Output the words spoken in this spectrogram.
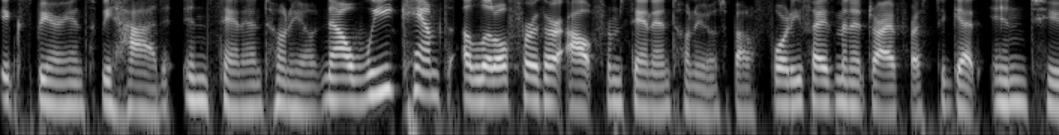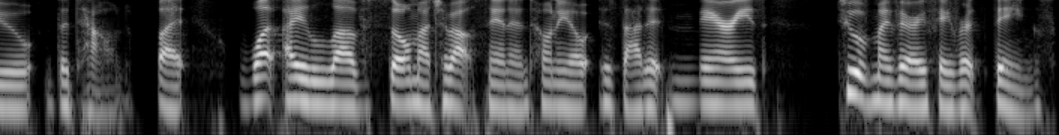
experience we had in San Antonio. Now, we camped a little further out from San Antonio. It's about a 45 minute drive for us to get into the town. But what I love so much about San Antonio is that it marries two of my very favorite things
